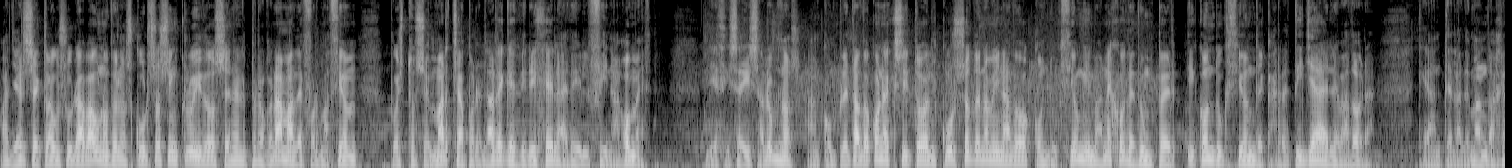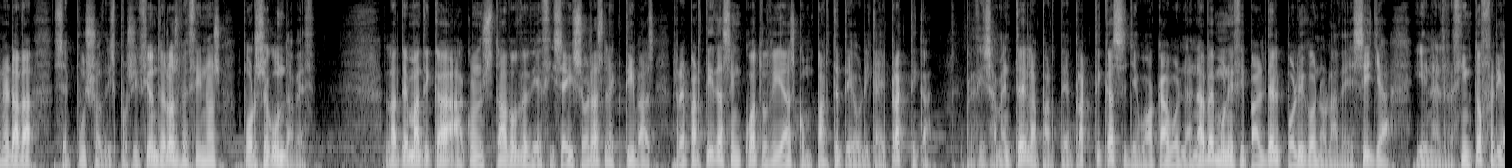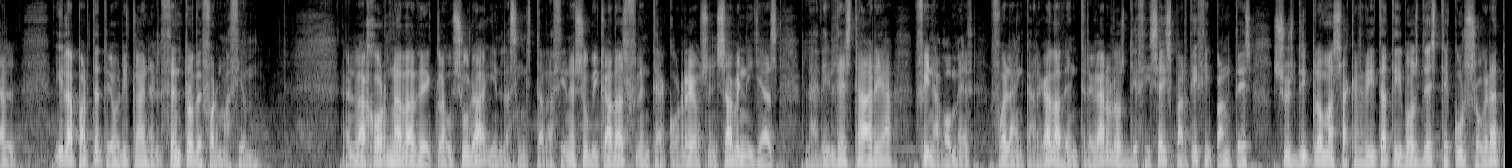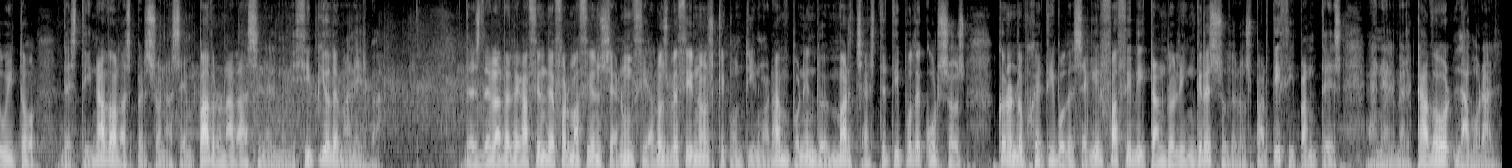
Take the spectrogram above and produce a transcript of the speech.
Ayer se clausuraba uno de los cursos incluidos en el programa de formación puestos en marcha por el área que dirige la edil Fina Gómez. 16 alumnos han completado con éxito el curso denominado Conducción y manejo de dumper y conducción de carretilla elevadora, que ante la demanda generada se puso a disposición de los vecinos por segunda vez. La temática ha constado de 16 horas lectivas repartidas en cuatro días con parte teórica y práctica. Precisamente la parte práctica se llevó a cabo en la nave municipal del polígono La de Silla y en el recinto ferial, y la parte teórica en el centro de formación. En la jornada de clausura y en las instalaciones ubicadas frente a Correos en Sabinillas, la edil de esta área, Fina Gómez, fue la encargada de entregar a los 16 participantes sus diplomas acreditativos de este curso gratuito destinado a las personas empadronadas en el municipio de Manilva. Desde la Delegación de Formación se anuncia a los vecinos que continuarán poniendo en marcha este tipo de cursos con el objetivo de seguir facilitando el ingreso de los participantes en el mercado laboral.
